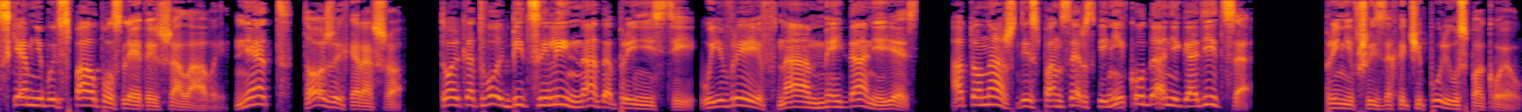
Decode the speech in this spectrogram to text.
С кем-нибудь спал после этой шалавы? Нет, тоже хорошо. Только твой бицелин надо принести. У евреев на Мейдане есть. А то наш диспансерский никуда не годится. Принявшись за хачапури, успокоил.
